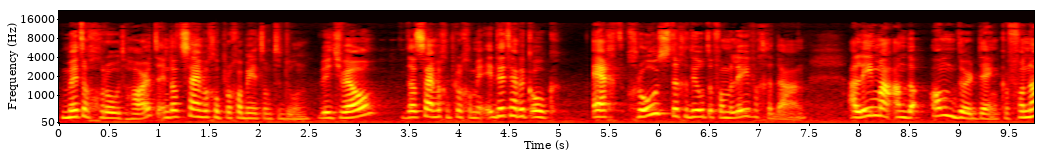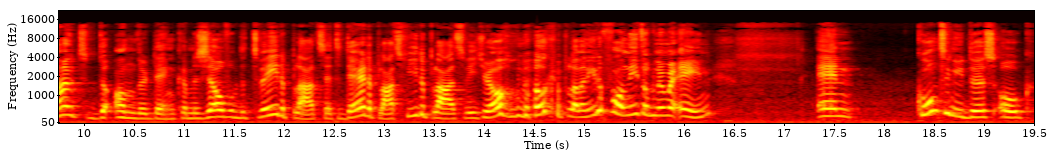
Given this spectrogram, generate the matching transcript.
Met een groot hart. En dat zijn we geprogrammeerd om te doen. Weet je wel? Dat zijn we geprogrammeerd. Dit heb ik ook echt het grootste gedeelte van mijn leven gedaan. Alleen maar aan de ander denken, vanuit de ander denken. Mezelf op de tweede plaats zetten, derde plaats, vierde plaats, weet je wel. Welke plaats? In ieder geval niet op nummer één. En continu dus ook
